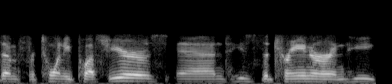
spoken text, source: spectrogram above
them for 20 plus years, and he's the trainer, and he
